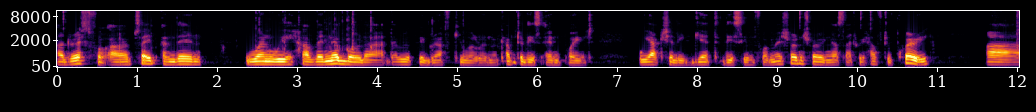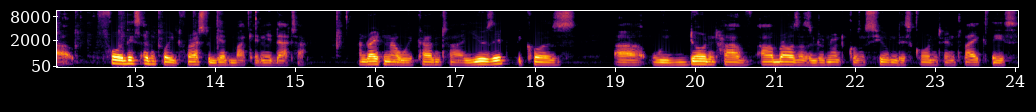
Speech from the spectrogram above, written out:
address for our website, and then when we have enabled uh, WP GraphQL, when we come to this endpoint, we actually get this information showing us that we have to query uh, for this endpoint for us to get back any data. And right now we can't uh, use it because uh, we don't have, our browsers do not consume this content like this.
